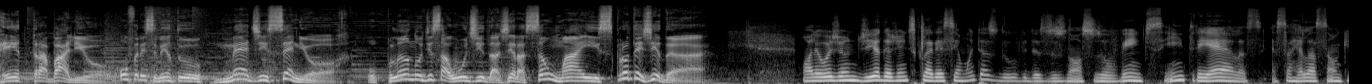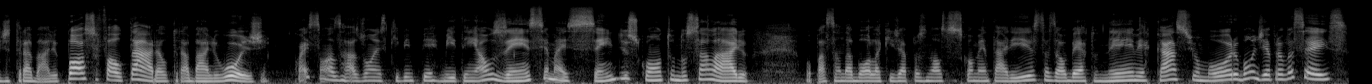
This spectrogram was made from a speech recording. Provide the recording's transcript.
Retrabalho. Oferecimento Med Senior, o plano de saúde da geração mais protegida. Olha, hoje é um dia da gente esclarecer muitas dúvidas dos nossos ouvintes, entre elas, essa relação aqui de trabalho. Posso faltar ao trabalho hoje? Quais são as razões que me permitem ausência, mas sem desconto no salário? Vou passando a bola aqui já para os nossos comentaristas, Alberto Nemer, Cássio Moro. Bom dia para vocês.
